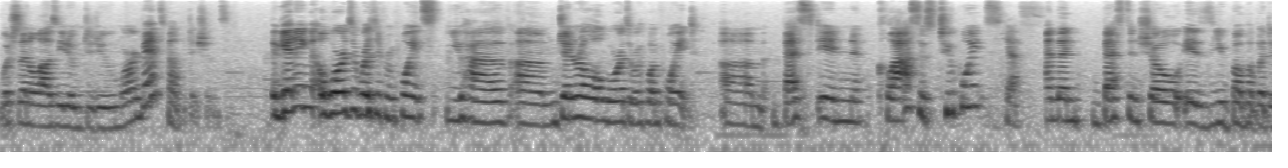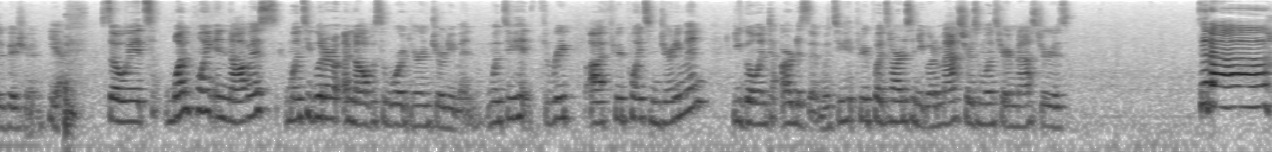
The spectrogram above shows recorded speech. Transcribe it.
which then allows you to, to do more advanced competitions. Getting awards are worth different points. You have um, general awards are worth one point. Um, best in class is two points, Yes. and then best in show is you bump up a division. Yes. So it's one point in novice. Once you win a, a novice award, you're in journeyman. Once you hit three uh, three points in journeyman, you go into artisan. Once you hit three points in artisan, you go to masters. And once you're in masters, ta-da!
